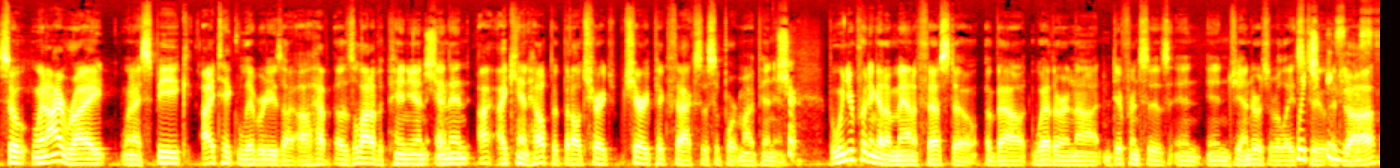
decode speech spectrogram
so when I write, when I speak, I take liberties. I, I'll have there's a lot of opinion, Sure. and then I, I can't help it, but I'll cherry, cherry pick facts to support my opinion. Sure. But when you're putting out a manifesto about whether or not differences in, in gender as it relates Which to exist. a job,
